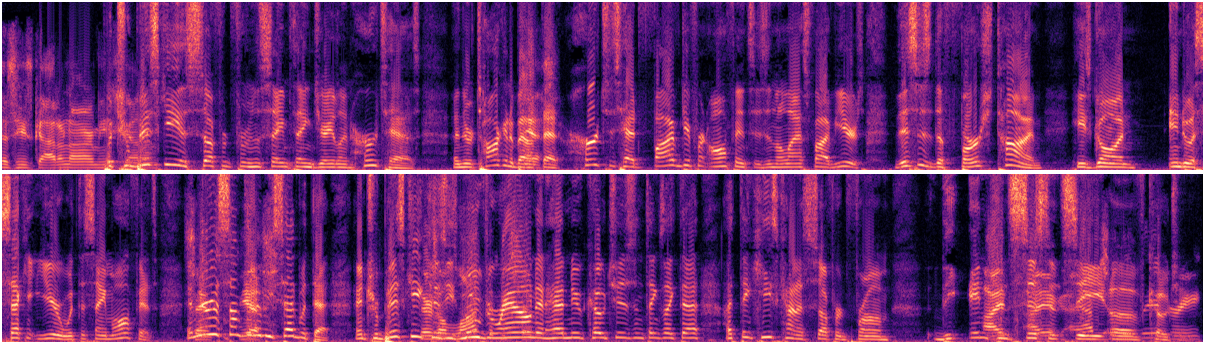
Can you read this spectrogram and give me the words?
because he's got an arm. But. Trubisky has suffered from the same thing Jalen Hurts has. And they're talking about Yes. that. Hurts has had five different offenses in the last five years. This is the first time he's gone into a second year with the same offense. And Same- there is something to be said with that. And Trubisky, because he's moved around and had new coaches and things like that, I think he's kind of suffered from the I- I inconsistency of coaching. agree.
